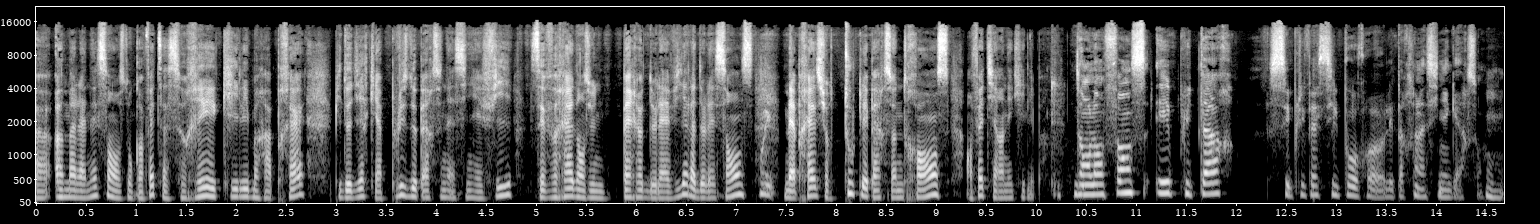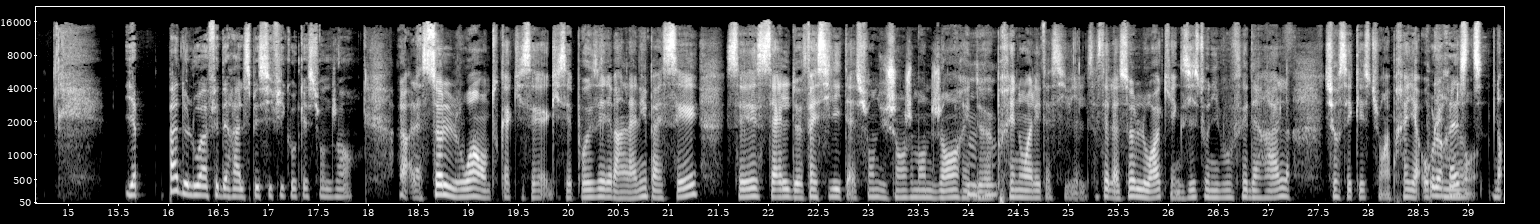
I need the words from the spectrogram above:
euh, hommes à la naissance. Donc, en fait, ça se rééquilibre après. Puis de dire qu'il y a plus de personnes assignées filles, c'est vrai dans une période de la vie, à l'adolescence, mais après, sur toutes les personnes trans, en fait, il y a un équilibre. Dans l'enfance et plus tard, c'est plus facile pour euh, les personnes assignées garçons. Mmh. Il n'y a pas de loi fédérale spécifique aux questions de genre Alors, la seule loi, en tout cas, qui s'est, posée ben, l'année passée, c'est celle de facilitation du changement de genre et de mmh prénom à l'état civil. Ça, c'est la seule loi qui existe au niveau fédéral sur ces questions. Après, il y a aucune... Pour le reste, non.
